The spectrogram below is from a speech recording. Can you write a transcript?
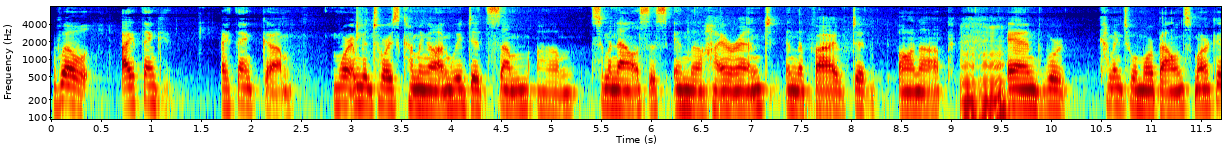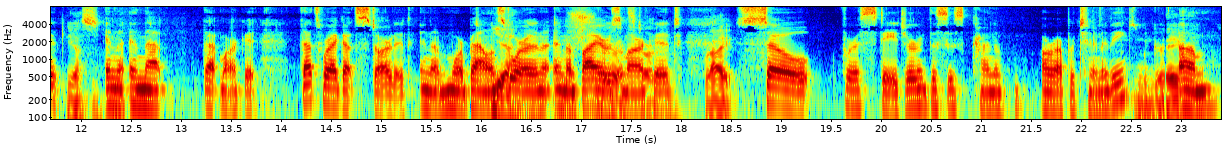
Well, I think I think um, more inventory is coming on. We did some um, some analysis in the higher end, in the five to on up, mm-hmm. and we're coming to a more balanced market. Yes. In, in that that market, that's where I got started in a more balanced Yeah. or in a, in a Sure, buyer's it market. Right. So for a stager, this is kind of our opportunity. It'd be great. Um,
